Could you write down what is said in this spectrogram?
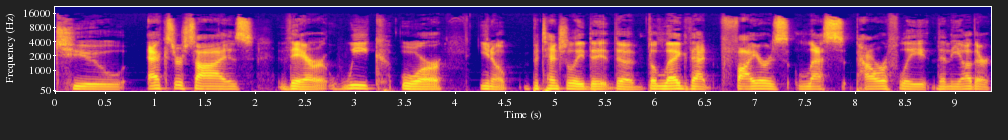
to exercise their weak or, you know, potentially the, the, the leg that fires less powerfully than the other?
